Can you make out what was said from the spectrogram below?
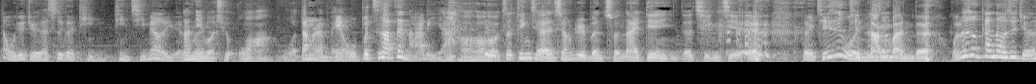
但我就觉得是个挺挺奇妙的缘分。那你有没有去挖？我当然没有，我不知道在哪里啊。好好好，这听起来很像日本纯爱电影的情节。对，其实我挺浪漫的。我那时候看到是觉得，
